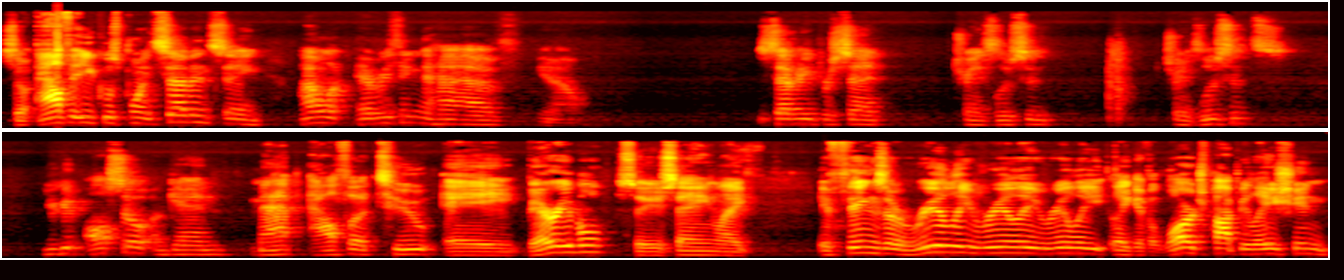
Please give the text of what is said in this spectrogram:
So alpha equals 0.7, saying I want everything to have you know 70% translucent translucence. You could also again map alpha to a variable. So you're saying like if things are really, really, really like if a large population,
